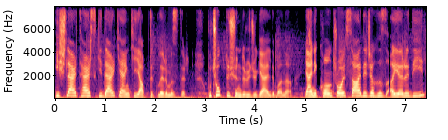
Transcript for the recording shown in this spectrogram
işler ters giderkenki yaptıklarımızdır. Bu çok düşündürücü geldi bana. Yani kontrol sadece hız ayarı değil,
